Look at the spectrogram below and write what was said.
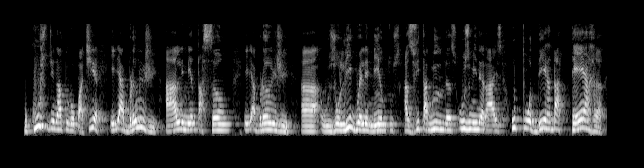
O curso de naturopatia ele abrange a alimentação, ele abrange ah, os oligoelementos, as vitaminas, os minerais, o poder da terra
